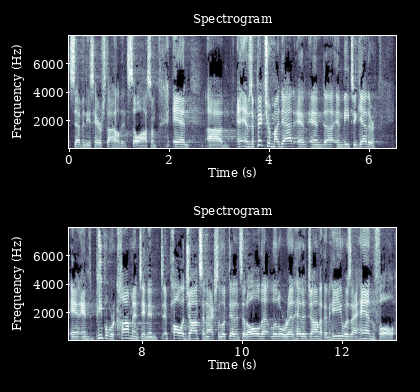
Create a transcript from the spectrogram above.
70s hairstyle that's so awesome. And, um, and it was a picture of my dad and, and, uh, and me together. And, and, people were commenting, and, and, Paula Johnson actually looked at it and said, Oh, that little redheaded Jonathan, he was a handful.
